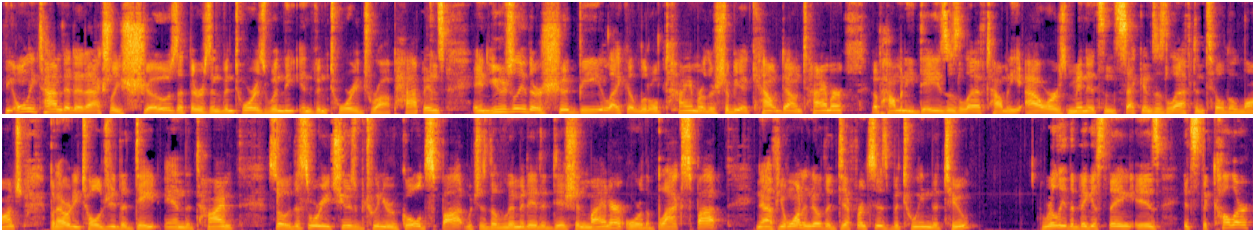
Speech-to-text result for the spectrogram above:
The only time that it actually shows that there's inventory is when the inventory drop happens. And usually there should be like a little timer. There should be a countdown timer of how many days is left, how many hours, minutes, and seconds is left until the launch. But I already told you the date and the time. So this is where you choose between your gold spot, which is the limited edition miner, or the black spot. Now, if you want to know the differences between the two, really the biggest thing is it's the color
